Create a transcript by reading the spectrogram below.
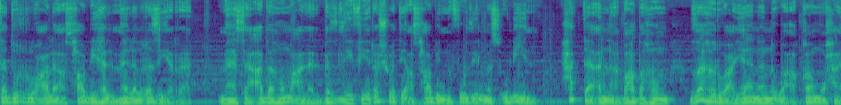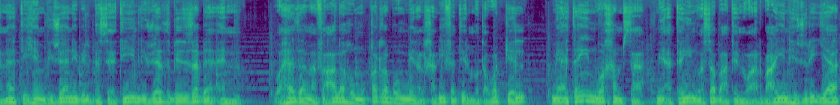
تدر على أصحابها المال الغزير ما ساعدهم على البذل في رشوة أصحاب النفوذ المسؤولين. حتى أن بعضهم ظهروا عيانا وأقاموا حاناتهم بجانب البساتين لجذب الزبائن وهذا ما فعله مقرب من الخليفة المتوكل 205 247 هجرية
